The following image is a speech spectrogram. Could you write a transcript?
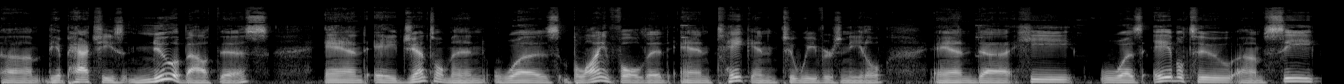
um, the Apaches knew about this, and a gentleman was blindfolded and taken to Weaver's Needle, and uh, he was able to um, see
